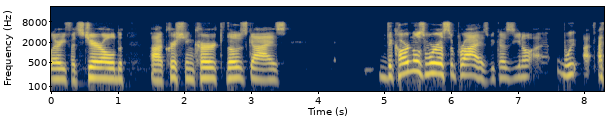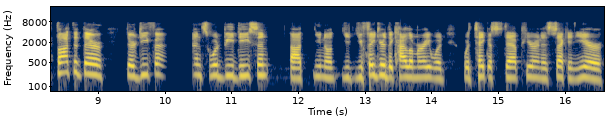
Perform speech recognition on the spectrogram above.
Larry Fitzgerald uh, Christian Kirk, those guys. The Cardinals were a surprise because you know we I thought that their their defense would be decent. Uh, you know, you, you figured that Kyler Murray would would take a step here in his second year,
